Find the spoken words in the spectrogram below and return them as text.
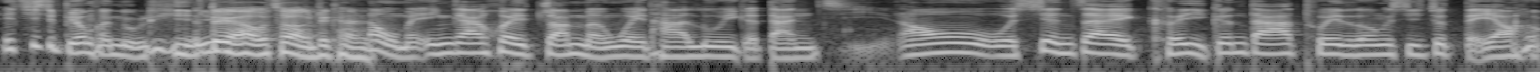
诶，其实不用很努力，对啊，我超想去看那。我们应该会专门为他录一个单集，然后我现在可以跟大家推的东西就得要很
